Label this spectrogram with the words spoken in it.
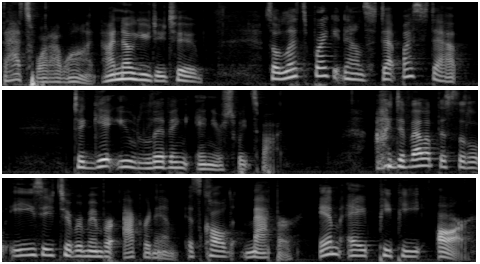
That's what I want. I know you do too. So let's break it down step by step to get you living in your sweet spot. I developed this little easy to remember acronym. It's called MAPPER, M A P P R.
